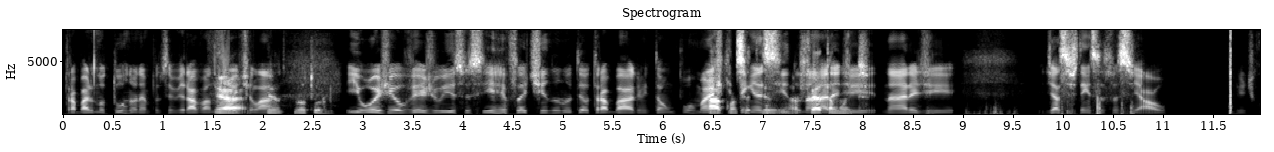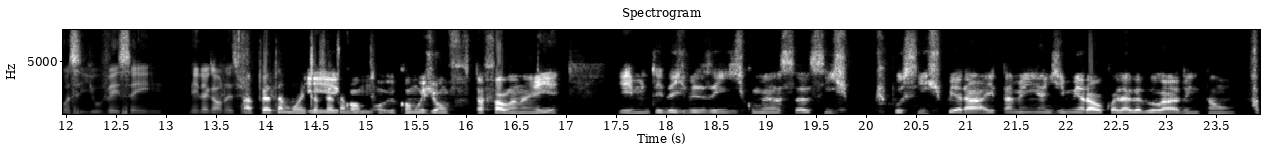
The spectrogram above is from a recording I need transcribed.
trabalho noturno, né? Você virava à noite lá. é, noturno. E hoje eu vejo isso se refletindo no teu trabalho. Então, por mais Ah, que tenha certeza, sido na área muito. de, na área de, de assistência social, a gente conseguiu ver isso aí bem legal nesse Afeta filme. muito, E afeta muito. como, e como o João tá falando aí, e muitas das vezes a gente começa a se, tipo, se inspirar e também admirar o colega do lado. Então, Ah,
